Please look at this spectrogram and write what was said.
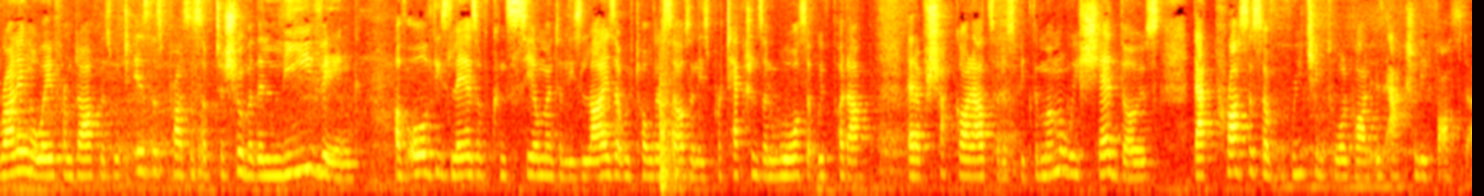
running away from darkness, which is this process of teshuvah, the leaving of all of these layers of concealment and these lies that we've told ourselves and these protections and walls that we've put up that have shut God out, so to speak. The moment we shed those, that process of reaching toward God is actually faster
